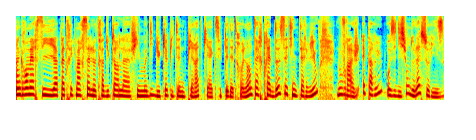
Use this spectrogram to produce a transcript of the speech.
Un grand merci à Patrick Marcel, le traducteur de la fille maudite du capitaine pirate qui a accepté d'être l'interprète de cette interview. L'ouvrage est paru aux éditions de La Cerise.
